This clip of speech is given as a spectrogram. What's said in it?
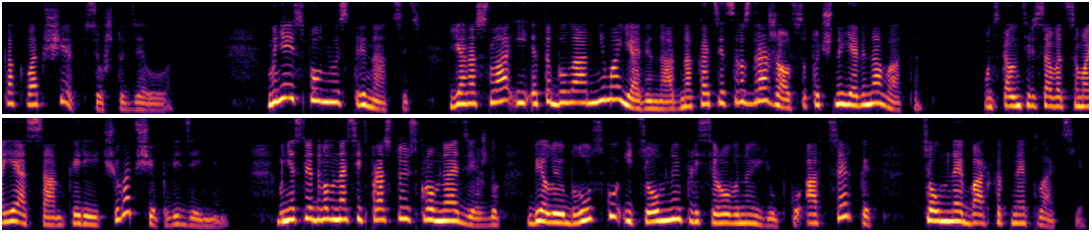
как вообще все, что делала. Мне исполнилось тринадцать. Я росла, и это была не моя вина, однако отец раздражался, точно я виновата. Он стал интересоваться моей осанкой, речью, вообще поведением. Мне следовало носить простую скромную одежду, белую блузку и темную плессированную юбку, а в церковь темное бархатное платье.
